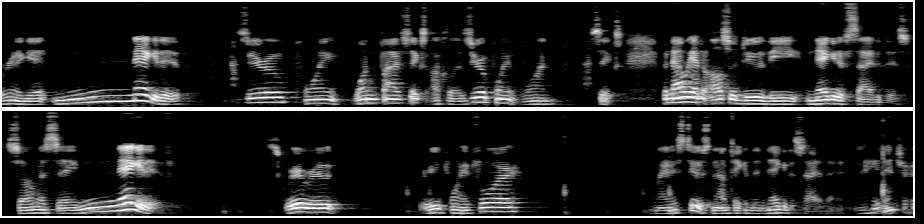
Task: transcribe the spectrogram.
we're going to get negative 0.156, I'll call it 0.1 6. But now we have to also do the negative side of this. So I'm going to say negative square root 3.4 minus 2. So now I'm taking the negative side of that and I hit enter.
